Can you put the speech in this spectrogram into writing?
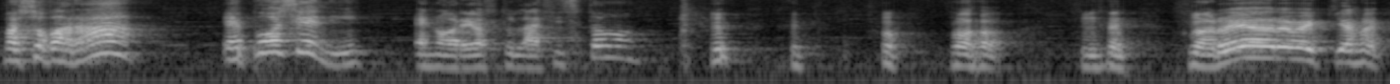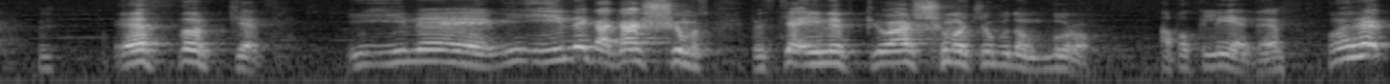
Μα σοβαρά. Ε, πώς είναι. Εν ωραίος τουλάχιστον. Ναι, Ωραία ρε παιδιά. Έθορκε. Είναι, είναι κακάσιμος. Παιδιά, είναι πιο άσχημος και από τον Μπούρο. Αποκλείεται. Ωραία,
